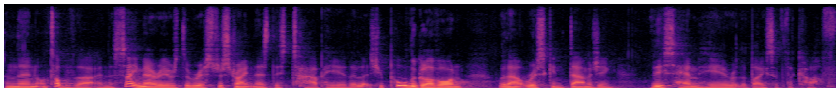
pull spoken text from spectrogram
And then on top of that, in the same area as the wrist restraint, there's this tab here that lets you pull the glove on without risking damaging this hem here at the base of the cuff.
